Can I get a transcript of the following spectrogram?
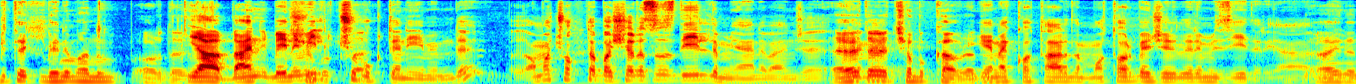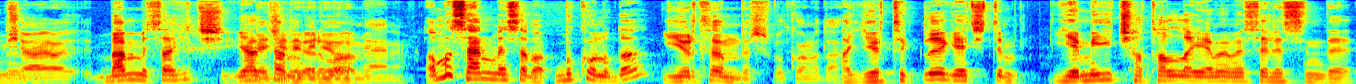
bir tek benim hanım orada. Ya ben benim Çubukla. ilk çubuk deneyimimdi. Ama çok da başarısız değildim yani bence. evet Gene- evet çabuk kavradım. Gene kotardım. Motor becerilerimiz iyidir ya. Aynen bir öyle. Ben mesela hiç yeltenmiyorum abi. yani. Ama sen mesela bak bu konuda Yırtığımdır bu konuda. ha, yırtıklığı geçtim. Yemeği çatalla yeme meselesinde,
